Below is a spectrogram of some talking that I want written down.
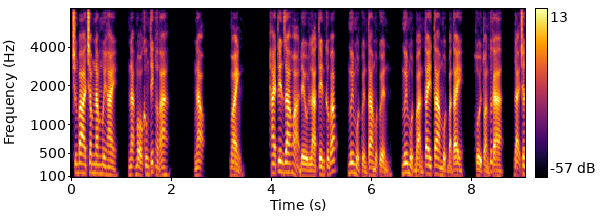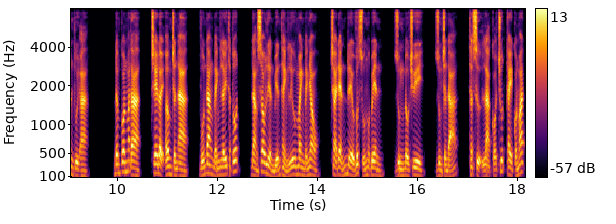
Chương ba trăm năm mươi hai nạn mò không thích hợp a. Ngạo. Và ảnh hai tên gia hỏa đều là tên cơ bắp, ngươi một quyền ta một quyền, ngươi một bàn tay ta một bàn tay, hồi toàn cước a, đại chân túi a. Đâm con mắt ta che đậy âm chân a, vốn đang đánh lấy thật tốt, đằng sau liền biến thành lưu manh đánh nhau, trại đèn đều vứt xuống một bên, dùng đầu truy, dùng chân đá, thật sự là có chút cay con mắt.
